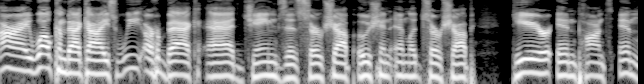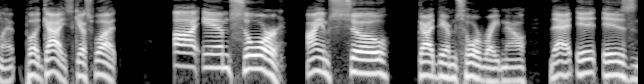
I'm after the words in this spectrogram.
All right, welcome back, guys. We are back at James's Surf Shop, Ocean Inlet Surf Shop here in Ponce Inlet. But, guys, guess what? I am sore. I am so goddamn sore right now that it is.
